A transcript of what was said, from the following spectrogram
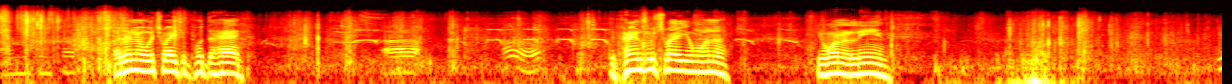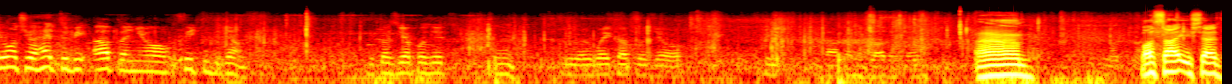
can start- I don't know which way to put the head. Uh, I don't know. Depends which way you wanna you wanna lean. You want your head to be up and your feet to be down. Because the opposite, mm, you will wake up with your feet without any blood in them. Um, what's that you said?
